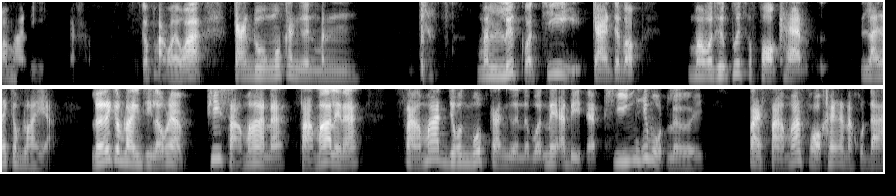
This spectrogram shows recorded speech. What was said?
ประมาณนี้นะครับ ก็ฝากไว้ว่า การดูงบการเงินมัน มันลึกกว่าที่การจะแบบมาบันทึกเพื่อจะ forecast รายได้กำไรอะรายได้กำไรจริงๆแล้วเนี่ยพี่สามารถนะ สามารถเลยนะ สามารถโยนงบการเงินนะเบิร์ตในอดีตนะทิ้งให้หมดเลย แต่สามารถ forecast อนาคตได้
